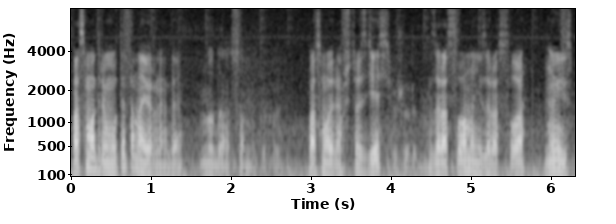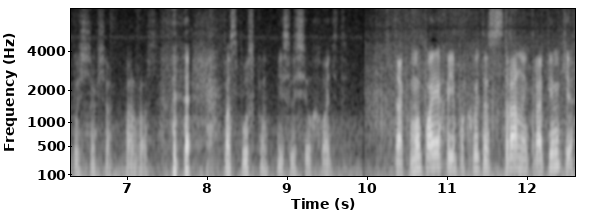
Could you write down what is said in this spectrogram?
посмотрим вот это, наверное, да? Ну да, самый такой Посмотрим, что здесь. жирный. Заросло оно, не заросло. Ну и спустимся пару раз. По спуску, если сил хватит. Так, мы поехали по какой-то странной тропинке.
